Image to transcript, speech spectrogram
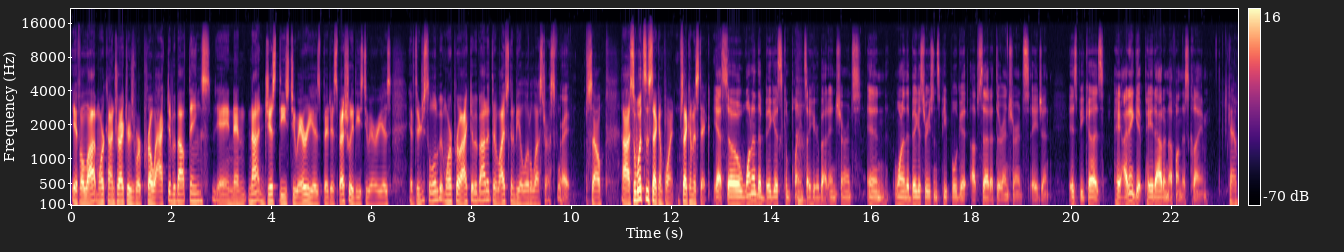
if a lot more contractors were proactive about things, and and not just these two areas, but especially these two areas, if they're just a little bit more proactive about it, their life's going to be a little less stressful. Right. So, uh, so what's the second point? Second mistake. Yeah, so one of the biggest complaints I hear about insurance, and one of the biggest reasons people get upset at their insurance agent, is because, hey, I didn't get paid out enough on this claim. Okay.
